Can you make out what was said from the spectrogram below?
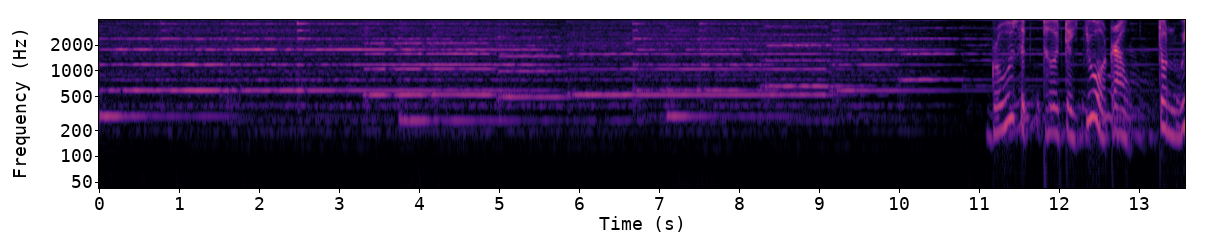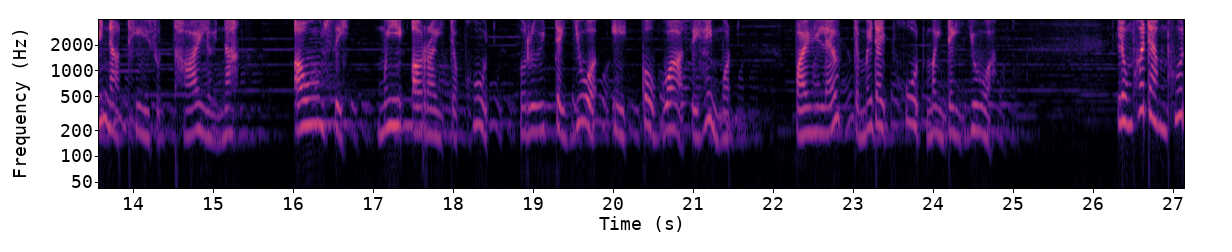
รู้สึกเธอจะยั่วเราจนวินาทีสุดท้ายเลยนะ เอาสิ มีอะไรจะพูด หรือจะยั่วอีกก็ว่าสิให้หมด ไปแล้วจะไม่ได้พูดไม่ได้ยั่ว หลวงพ่อดำพูด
